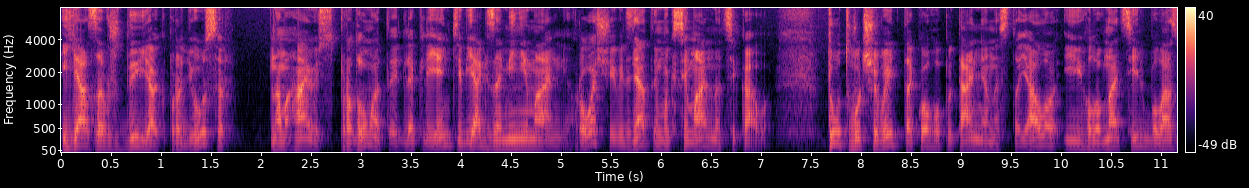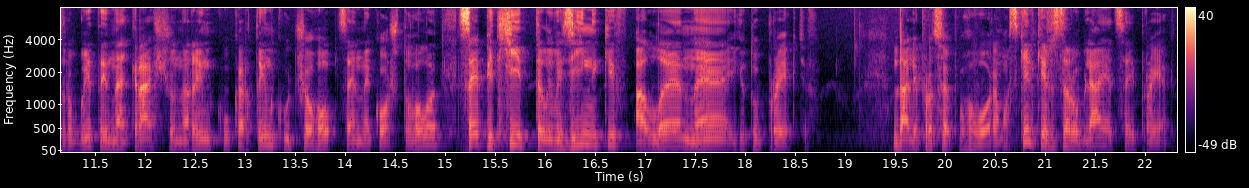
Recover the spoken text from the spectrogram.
і я завжди, як продюсер. Намагаюсь продумати для клієнтів, як за мінімальні гроші відзняти максимально цікаво. Тут, вочевидь, такого питання не стояло, і головна ціль була зробити найкращу на ринку картинку, чого б це не коштувало. Це підхід телевізійників, але не youtube проєктів. Далі про це поговоримо. Скільки ж заробляє цей проєкт?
